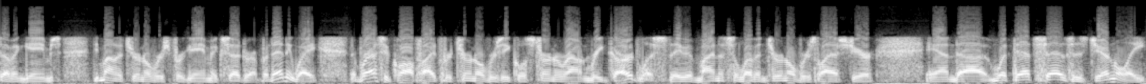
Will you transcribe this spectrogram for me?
seven games, the amount of turnovers per game, etc. But anyway, Nebraska qualified for turnovers equals turnaround regardless. They had minus 11 turnovers last year. And uh, what that says is generally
